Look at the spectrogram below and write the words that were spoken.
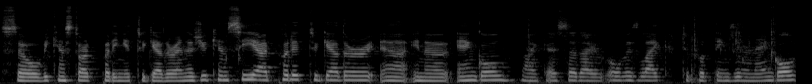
so we can start putting it together. And as you can see, I put it together uh, in an angle. Like I said, I always like to put things in an angle.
